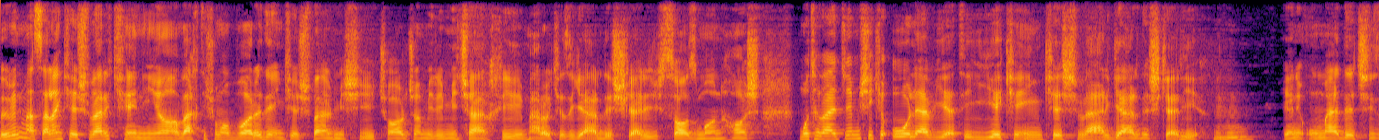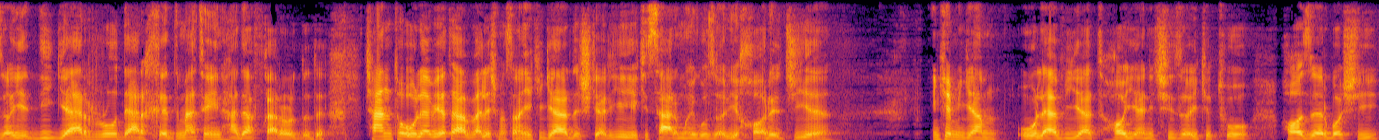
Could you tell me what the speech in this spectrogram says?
ببین مثلا کشور کنیا وقتی شما وارد این کشور میشی چهار جا میری میچرخی مراکز گردشگری سازمانهاش متوجه میشی که اولویت یک این کشور گردشگریه. یعنی اومده چیزای دیگر رو در خدمت این هدف قرار داده. چند تا اولویت اولش مثلا یکی گردشگریه یکی سرمایه گذاری خارجیه. این که میگم اولویت ها یعنی چیزایی که تو حاضر باشی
